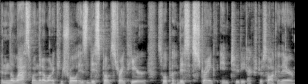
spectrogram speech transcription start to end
And then the last one that I want to control is this bump strength here. So we'll put this strength into the extra socket there.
